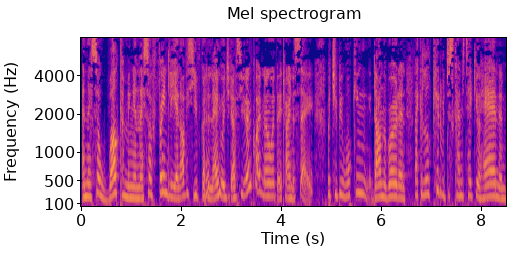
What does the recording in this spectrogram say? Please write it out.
and they're so welcoming and they're so friendly. And obviously you've got a language gap, so you don't quite know what they're trying to say. But you'd be walking down the road and like a little kid would just kind of take your hand and,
